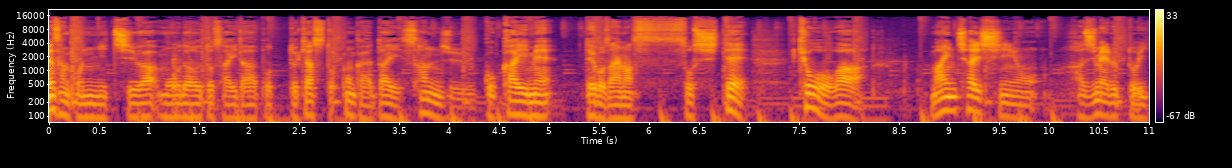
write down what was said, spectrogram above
皆さんこんにちは。モードアウトサイダーポッドキャスト。今回は第35回目でございます。そして今日は毎日配信を始めると言っ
